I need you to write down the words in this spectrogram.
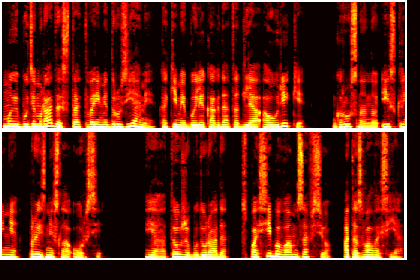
«Мы будем рады стать твоими друзьями, какими были когда-то для Аурики», — грустно, но искренне произнесла Орси. «Я тоже буду рада. Спасибо вам за все», — отозвалась я.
